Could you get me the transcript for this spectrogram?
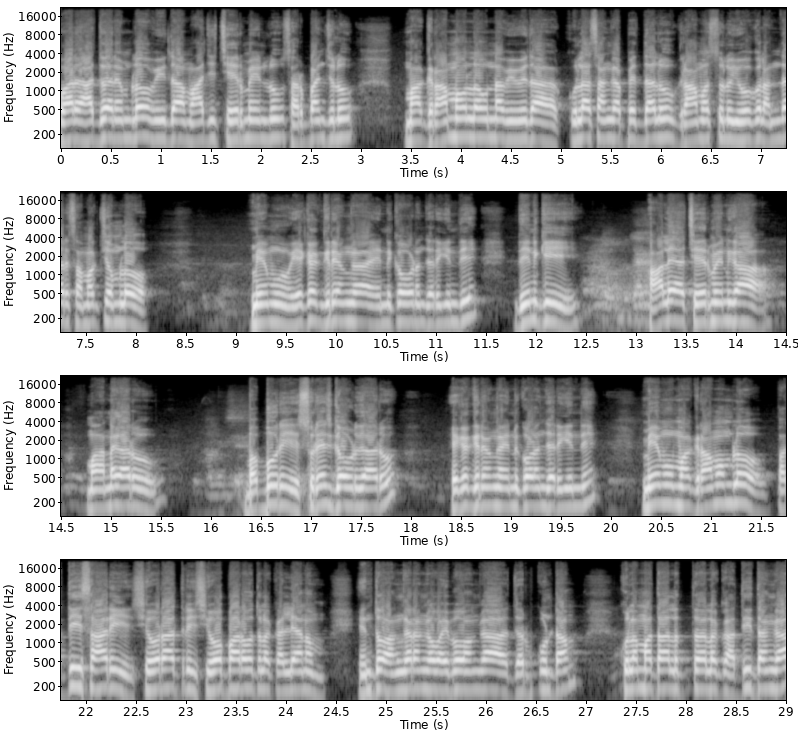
వారి ఆధ్వర్యంలో వివిధ మాజీ చైర్మన్లు సర్పంచులు మా గ్రామంలో ఉన్న వివిధ కుల సంఘ పెద్దలు గ్రామస్తులు యువకులు అందరి సమక్షంలో మేము ఏకగ్రీయంగా ఎన్నుకోవడం జరిగింది. దీనికి ఆలయ చైర్మన్గా మా అన్నగారు బబ్బూరి సురేష్ గౌడ్ గారు ఏకగ్రీయంగా ఎన్నుకోవడం జరిగింది. మేము మా గ్రామంలో ప్రతిసారి శివరాత్రి శివపార్వతుల కళ్యాణం ఎంతో అంగరంగ వైభవంగా జరుపుకుంటాం. కుల మతాలకు అతీతంగా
